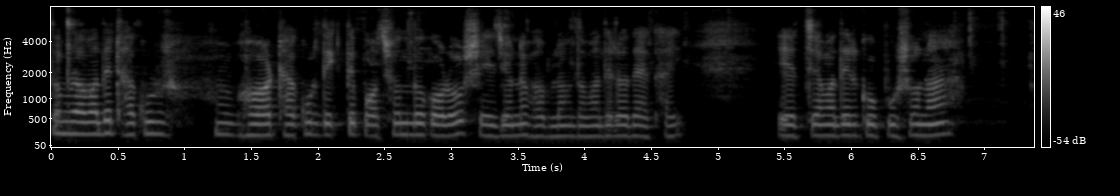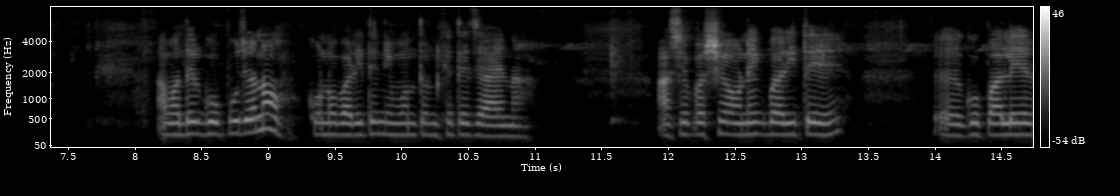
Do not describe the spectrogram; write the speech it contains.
তোমরা আমাদের ঠাকুর ঘর ঠাকুর দেখতে পছন্দ করো, সেই জন্য ভাবলাম তোমাদেরও দেখাই। এ হচ্ছে আমাদের গোপু সোনা। আমাদের গোপু জানো, কোনো বাড়িতে নিমন্ত্রণ খেতে যায় না। আশেপাশে অনেক বাড়িতে গোপালের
